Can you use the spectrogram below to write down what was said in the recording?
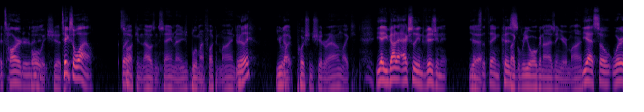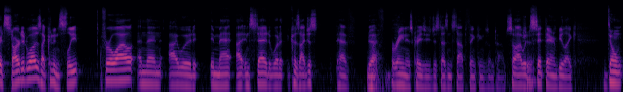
It's harder. Than Holy it, shit! takes a while. It's but- fucking. That was insane, man. You just blew my fucking mind, dude. Really? You were Yeah. like pushing shit around, like Yeah, you got to actually envision it. yeah, That's the thing, because like reorganizing your mind. Yeah, so where it started was I couldn't sleep for a while, and then I would ima- I, instead what because I just have my Yeah. brain is crazy; it just doesn't stop thinking sometimes. So I would Shit. sit there and be like, "Don't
